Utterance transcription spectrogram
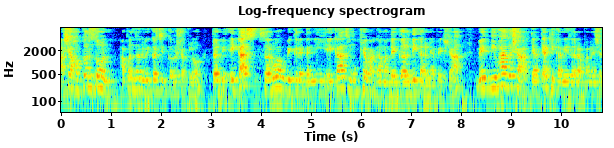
अशा हॉकर झोन आपण जर विकसित करू शकलो तर एकाच सर्व विक्रेत्यांनी एकाच मुख्य भागामध्ये गर्दी करण्यापेक्षा वेग विभागशा त्या त्या ठिकाणी जर आपण अशा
